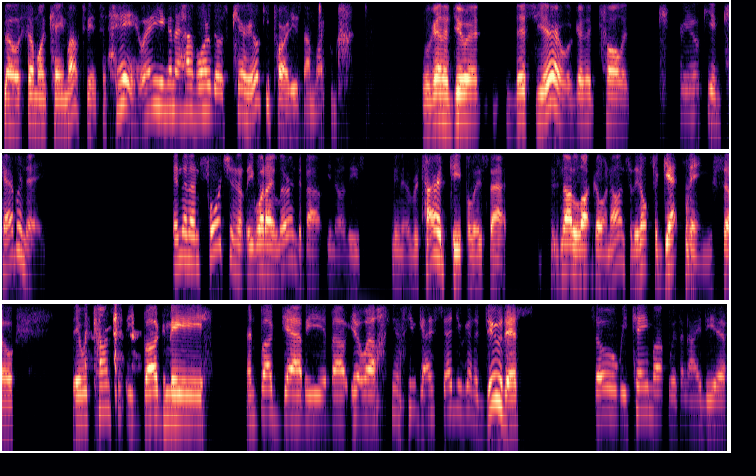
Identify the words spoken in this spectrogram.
so someone came up to me and said, Hey, when are you going to have one of those karaoke parties? And I'm like, We're going to do it this year. We're going to call it Karaoke and Cabernet. And then unfortunately, what I learned about, you know, these, you know, retired people is that there's not a lot going on, so they don't forget things. So they would constantly bug me and bug Gabby about, you know, well, you know, you guys said you were going to do this. So we came up with an idea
